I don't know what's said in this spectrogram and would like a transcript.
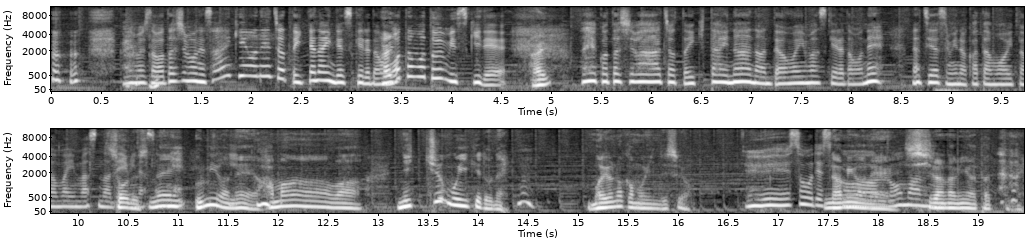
わ、かりました。私もね最近はねちょっと行ってないんですけれどももともと海好きで、はい、ね今年はちょっと行きたいななんて思いますけれどもね。夏休みの方も多いと思いますのでそうですね、ね、海はね、浜は日中もいいけどね、真夜中もいいんですよ。へえそうです波がね白波が立ってね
